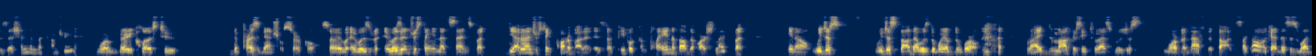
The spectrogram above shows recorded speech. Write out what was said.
position in the country were very close to the presidential circle. So it, it was it was interesting in that sense. But the other interesting part about it is that people complain about the harsh life, but you know, we just we just thought that was the way of the world, right? Democracy to us was just more of an afterthought. It's like, oh, okay, this is what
